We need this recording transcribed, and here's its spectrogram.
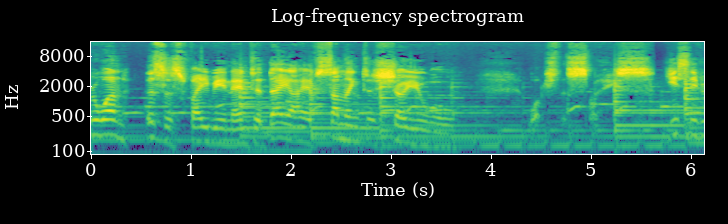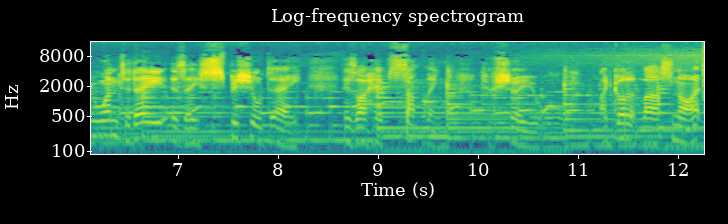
everyone, this is Fabian and today I have something to show you all. Watch this space. Yes everyone, today is a special day as I have something to show you all. I got it last night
